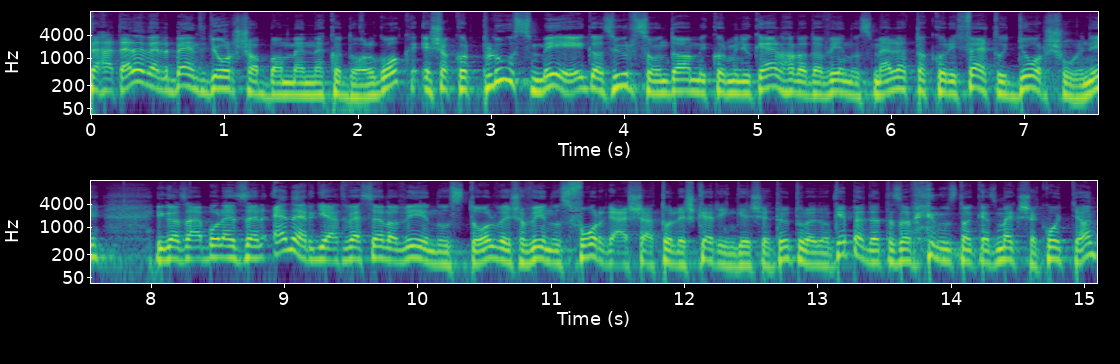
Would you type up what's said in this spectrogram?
Tehát eleve bent gyorsabban mennek a dolgok, és akkor plusz még az űrszonda, amikor mondjuk elhalad a Vénusz mellett, akkor így fel tud gyorsulni. Igazából ezzel energiát vesz el a Vénusztól, és a Vénusz forgásától és keringésétől tulajdonképpen, de hát ez a Vénusznak ez meg se kottyan,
